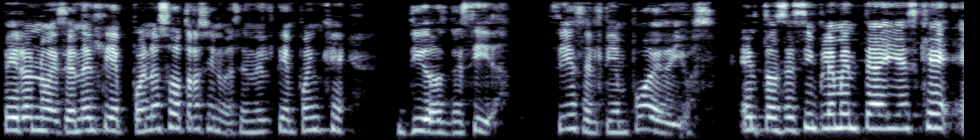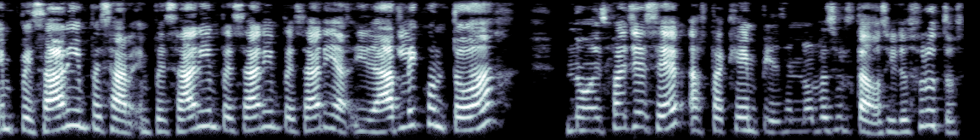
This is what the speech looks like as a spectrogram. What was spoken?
pero no es en el tiempo de nosotros, sino es en el tiempo en que Dios decida. Sí, es el tiempo de Dios. Entonces simplemente ahí es que empezar y empezar, empezar y empezar y empezar y, y darle con toda no es fallecer hasta que empiecen los resultados y los frutos.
